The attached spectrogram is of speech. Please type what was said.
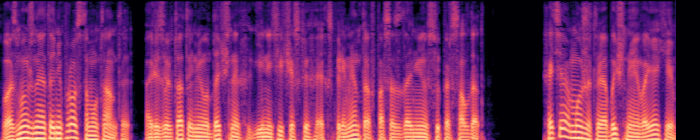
Возможно, это не просто мутанты, а результаты неудачных генетических экспериментов по созданию суперсолдат. Хотя, может, и обычные вояки,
